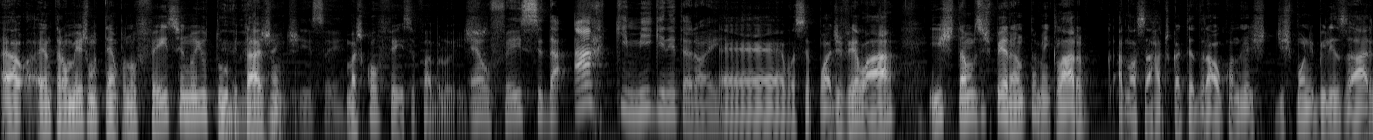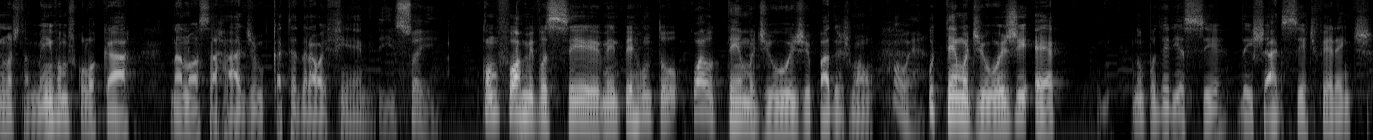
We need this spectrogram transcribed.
é, entra ao mesmo tempo no Face e no YouTube, e no tá, YouTube. gente? Isso aí. Mas qual Face, Fábio Luiz? É o Face da Arquimig Niterói. É, você pode ver lá. E estamos esperando também, claro, a nossa Rádio Catedral, quando eles disponibilizarem, nós também vamos colocar na nossa Rádio Catedral FM. Isso aí. Conforme você me perguntou, qual é o tema de hoje, Padre João? Qual é? O tema de hoje é, não poderia ser, deixar de ser diferente,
